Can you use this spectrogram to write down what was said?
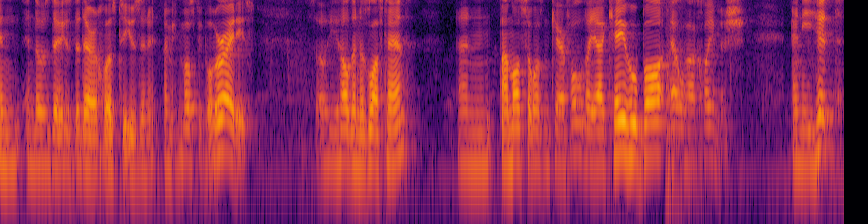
in in those days the derech was to use it. I mean, most people were righties, so he held in his left hand, and Amasa wasn't careful. and he hit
